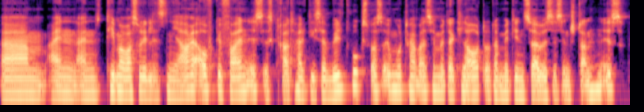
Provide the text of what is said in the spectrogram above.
ähm, ein, ein Thema, was so die letzten Jahre aufgefallen ist, ist gerade halt dieser Wildwuchs, was irgendwo teilweise mit der Cloud oder mit den Services entstanden ist.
